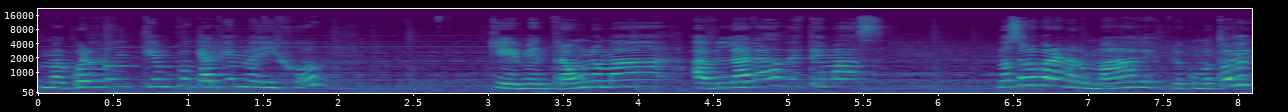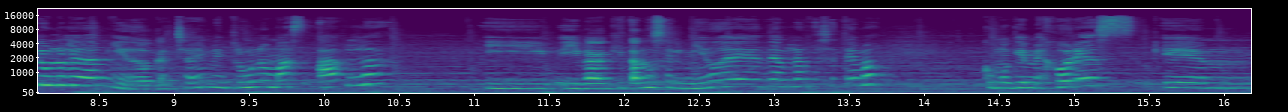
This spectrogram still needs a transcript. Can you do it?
me acuerdo un tiempo que alguien me dijo que mientras uno más hablara de temas, no solo paranormales, pero como todo lo que a uno le da miedo, ¿cachai? Mientras uno más habla y, y va quitándose el miedo de, de hablar de ese tema, como que mejores em,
